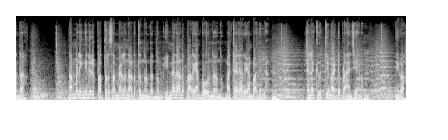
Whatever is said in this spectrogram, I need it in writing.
എന്താ? നമ്മൾ ഇങ്ങനെ ഒരു പത്രസമ്മേളനം നടത്തുന്നുണ്ടെന്നും ഇന്നതാണ് പറയാൻ പോകുന്നതെന്നും മറ്റാരും അറിയാൻ പാടില്ല. എല്ലാം കൃത്യമായിട്ട് പ്ലാൻ ചെയ്യണം. നീ വാ.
